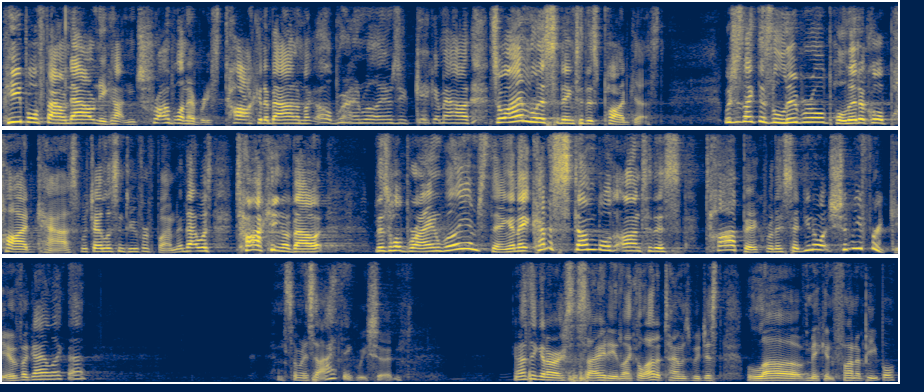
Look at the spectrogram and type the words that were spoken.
people found out and he got in trouble and everybody's talking about him, like, oh, Brian Williams, you kick him out. So I'm listening to this podcast which is like this liberal political podcast, which I listen to for fun, and that was talking about this whole Brian Williams thing. And they kind of stumbled onto this topic where they said, you know what, should we forgive a guy like that? And somebody said, I think we should. And I think in our society, like a lot of times we just love making fun of people.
